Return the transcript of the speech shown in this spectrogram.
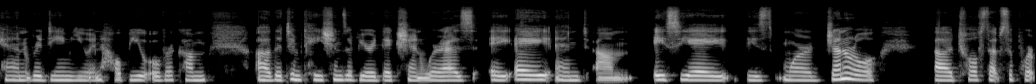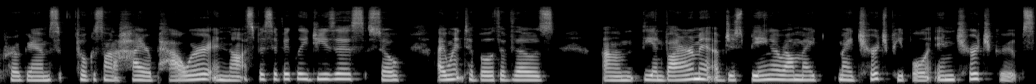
can redeem you and help you overcome uh, the temptations of your addiction. Whereas AA and um, ACA, these more general uh, 12 step support programs focus on a higher power and not specifically Jesus. So I went to both of those. Um, the environment of just being around my my church people in church groups,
